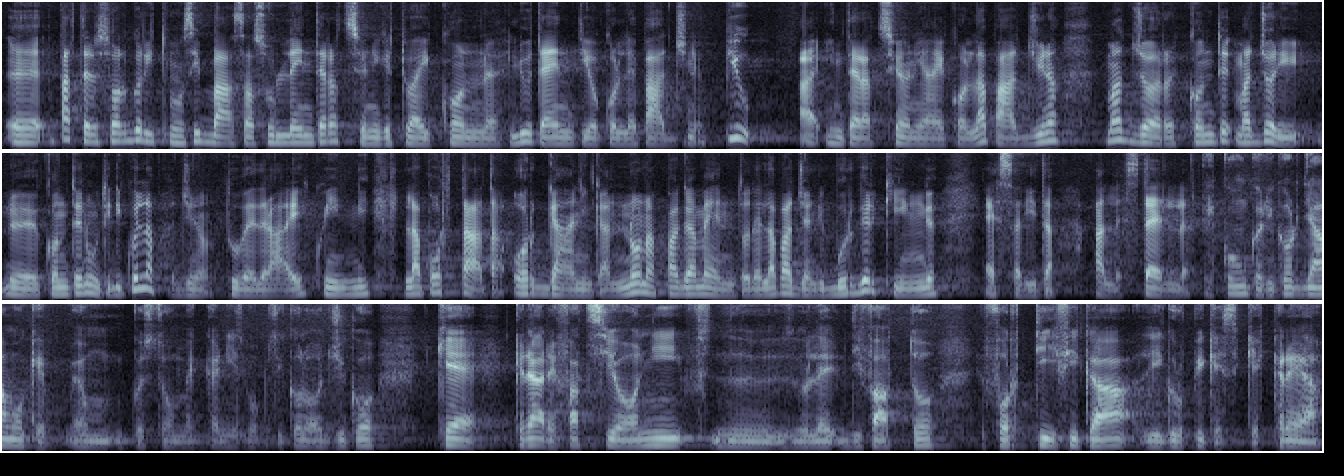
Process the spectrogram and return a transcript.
eh, parte del suo algoritmo si basa sulle interazioni che tu hai con gli utenti o con le pagine. Più interazioni hai con la pagina, maggior conte- maggiori eh, contenuti di quella pagina tu vedrai. Quindi la portata organica non a pagamento della pagina di Burger King è salita alle stelle. E comunque ricordiamo che è un- questo è un meccanismo psicologico che creare fazioni di fatto fortifica i gruppi che, che crea,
